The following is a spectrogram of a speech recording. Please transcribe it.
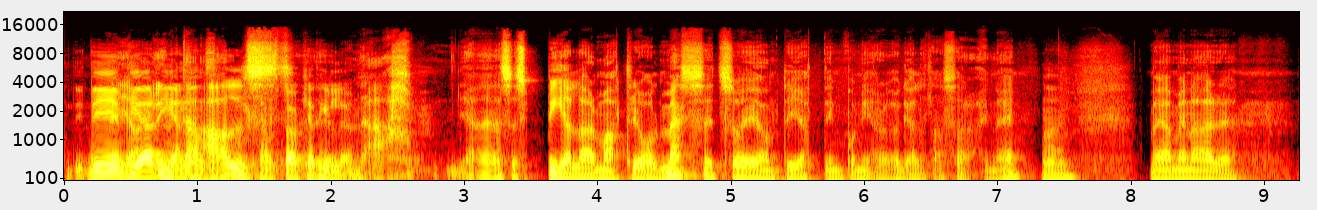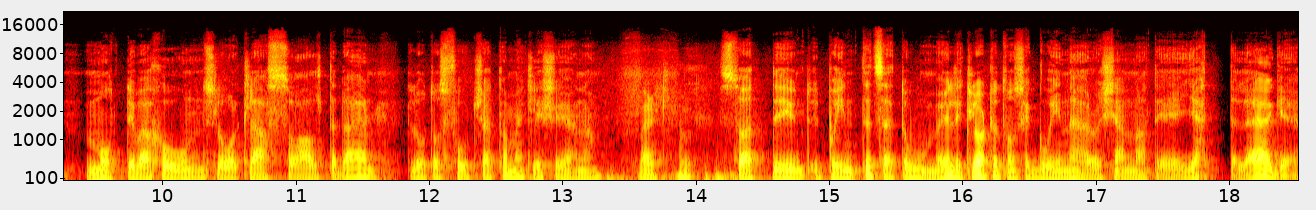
Det är ja, arenan inte alls. som kan spöka till det. Nah, alltså, spelarmaterialmässigt så är jag inte jätteimponerad av Galatasaray. Nej. nej. Men jag menar, motivation, slår klass och allt det där. Låt oss fortsätta med klichéerna. Verkligen. Så att det är ju på intet sätt omöjligt. Klart att de ska gå in här och känna att det är jätteläge.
